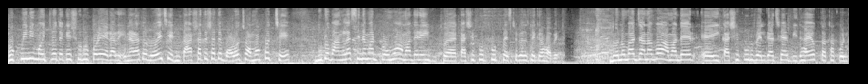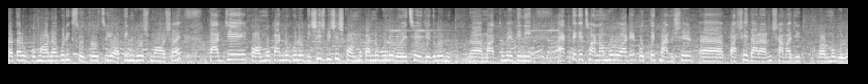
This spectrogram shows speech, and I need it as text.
রুক্মিণী মৈত্র থেকে শুরু করে এরা, এনারা তো রয়েছেন। তার সাথে সাথে বড় চমক হচ্ছে, দুটো বাংলা সিনেমার প্রোমো আমাদের এই কাশীপুর ফুড ফেস্টিভ্যাল থেকে হবে। ধন্যবাদ জানাব আমাদের এই কাশীপুর বেলগাছিয়ার বিধায়ক তথা কলকাতার উপমহানগরিক শ্রদ্ধশ্রী অতীন ঘোষ মহাশয়। তার যে কর্মকাণ্ডগুলো বিশেষ বিশেষ কর্মকাণ্ডগুলো রয়েছে যেগুলোর আহ, মাধ্যমে তিনি এক থেকে ছ নম্বর ওয়ার্ডের প্রত্যেক মানুষের পাশে দাঁড়ান সামাজিক কর্মগুলো।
